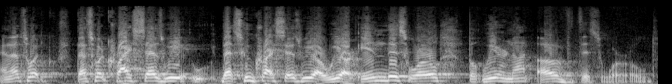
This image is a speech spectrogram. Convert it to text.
And that's what, that's what Christ says we, that's who Christ says we are. We are in this world, but we are not of this world.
